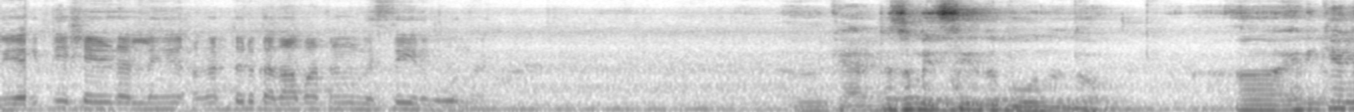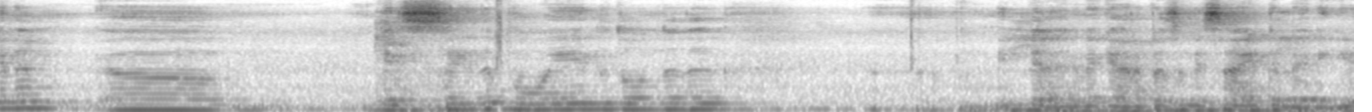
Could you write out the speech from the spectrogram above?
ഉയർത്തി ഷെയ്ഡ് അല്ലെങ്കിൽ അങ്ങനത്തെ ഒരു കഥാപാത്രങ്ങൾ മിസ് ചെയ്ത് പോകുന്നത്? ക്യാരക്ടേഴ്സ് മിസ് ചെയ്ത് പോകുന്നുണ്ടോ? എനിക്കങ്ങനെ മിസ് ചെയ്ത് പോയി എന്ന് തോന്നുന്നത് ഇല്ല അങ്ങനെ ക്യാരക്ടേഴ്സ് മിസ് ആയിട്ടില്ല എനിക്ക്.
